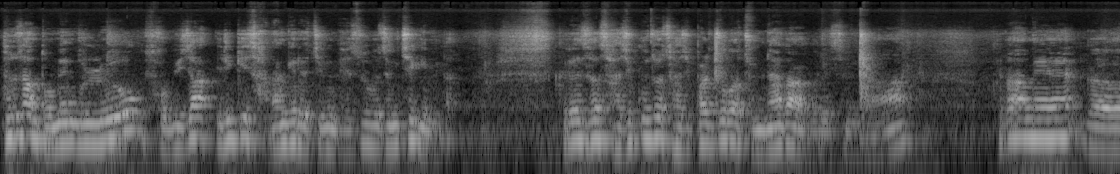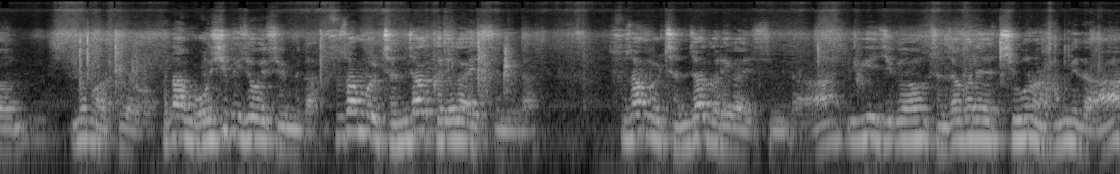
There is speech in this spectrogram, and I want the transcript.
분산 도매 물류, 소비자 이렇게 4단계로 지금 배수 정책입니다. 그래서 49조, 48조가 중요하다 그랬습니다. 그 다음에 그 넘어갈게요. 그 다음 52조 있습니다. 수산물 전자거래가 있습니다. 수산물 전자거래가 있습니다. 이게 지금 전자거래 지원을 합니다.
